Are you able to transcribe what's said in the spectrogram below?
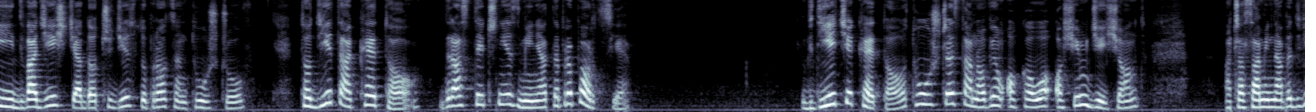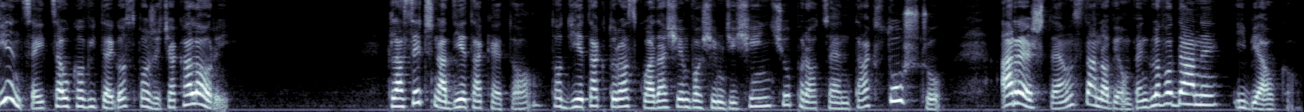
i 20 do 30% tłuszczów, to dieta keto drastycznie zmienia te proporcje. W diecie keto tłuszcze stanowią około 80, a czasami nawet więcej całkowitego spożycia kalorii. Klasyczna dieta keto to dieta, która składa się w 80% z tłuszczu, a resztę stanowią węglowodany i białko.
